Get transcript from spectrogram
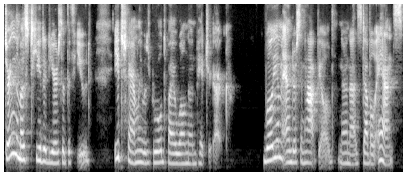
During the most heated years of the feud, each family was ruled by a well known patriarch. William Anderson Hatfield, known as Devil Anse,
